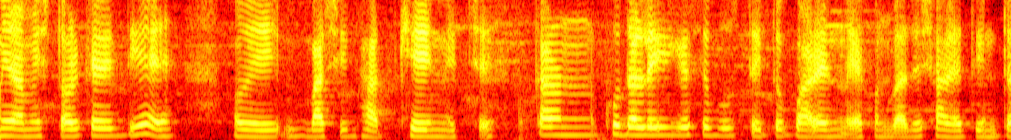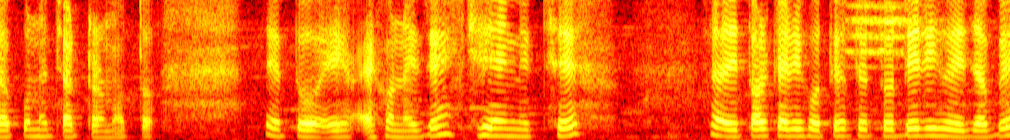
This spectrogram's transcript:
নিরামিষ তরকারি দিয়ে ওই বাসি ভাত খেয়ে নিচ্ছে। কারণ ক্ষুদা লেগে গেছে বুঝতেই তো পারেন, এখন বাজে সাড়ে তিনটা, পৌনে চারটার মতো। এ তো এখন এই যে খেয়ে নিচ্ছে। তরকারি হতে হতে তো দেরি হয়ে যাবে,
